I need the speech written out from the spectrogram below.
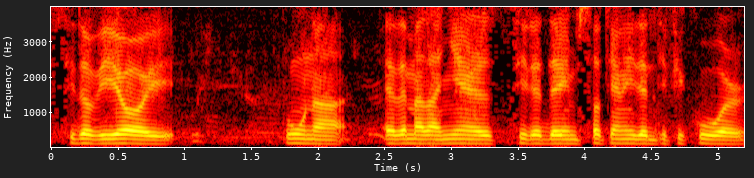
si do vijojë puna edhe me ata njerëz të cilët deri më sot janë identifikuar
